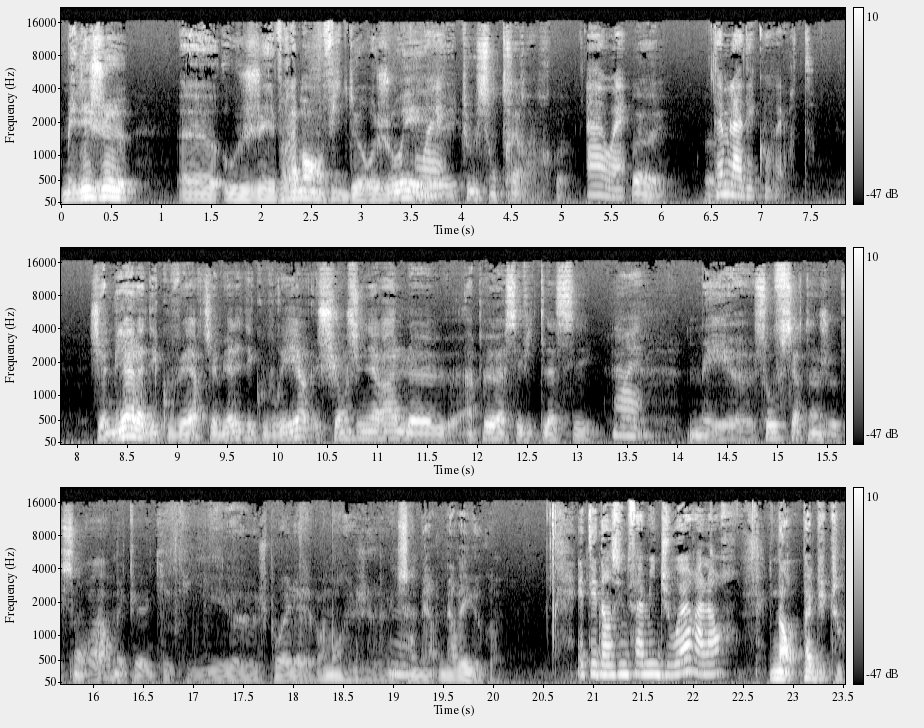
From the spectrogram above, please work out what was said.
Mais les jeux euh, où j'ai vraiment envie de rejouer, Ouais. et tout, ils sont très rares. Quoi. Ah ouais, Ouais, ouais. T'aimes la découverte. J'aime bien la découverte, j'aime bien les découvrir. Je suis en général euh, un peu assez vite lassé. Ouais. Mais euh, sauf certains jeux qui sont rares, mais que, qui, qui, euh, je pourrais les- vraiment, je- ils sont mer- merveilleux. Quoi. Et t'es dans une famille de joueurs alors? Non, pas du tout.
